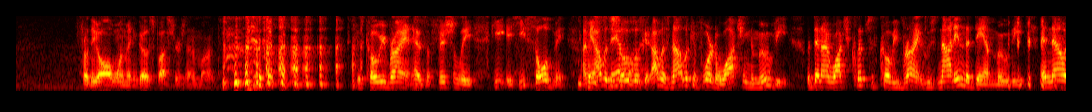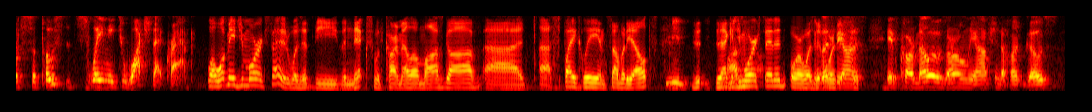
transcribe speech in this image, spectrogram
for the all women Ghostbusters in a month? Because Kobe Bryant has officially he he sold me. You I mean, I was so looking. I was not looking forward to watching the movie, but then I watched clips of Kobe Bryant, who's not in the damn movie, and now it's supposed to sway me to watch that crap. Well, what made you more excited? Was it the the Knicks with Carmelo Mozgov, uh, uh, Spike Lee, and somebody else? I mean, Did, did that get you more excited, or was it? or Let's was be it- honest. If Carmelo is our only option to hunt ghosts,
